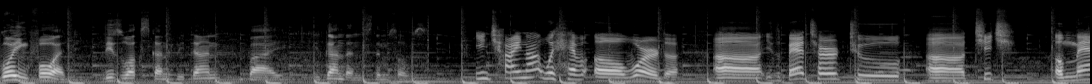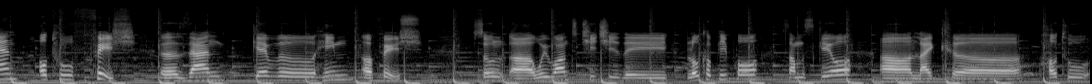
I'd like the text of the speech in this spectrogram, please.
going forward, these works can be done by Ugandans themselves. In China, we have a word. Uh, it's better to uh, teach a man how to fish uh, than give him a fish. So uh, we want to teach the local people some skill uh, like uh, how to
